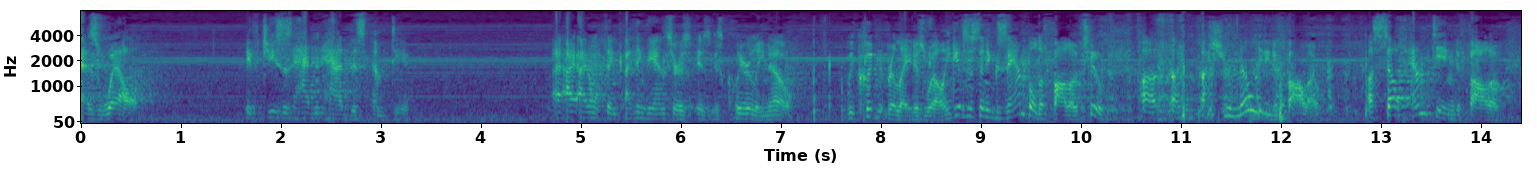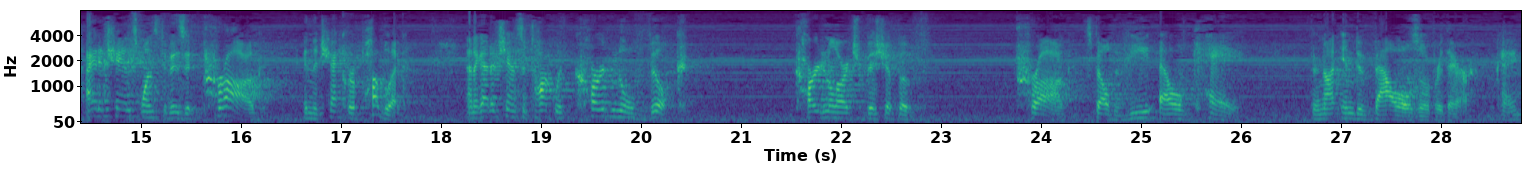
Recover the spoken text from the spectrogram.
as well if Jesus hadn't had this emptying? I, I don't think, I think the answer is, is, is, clearly no. We couldn't relate as well. He gives us an example to follow, too. Uh, a, a humility to follow. A self emptying to follow. I had a chance once to visit Prague in the Czech Republic, and I got a chance to talk with Cardinal Vilk, Cardinal Archbishop of Prague, spelled V L K. They're not into vowels over there, okay?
